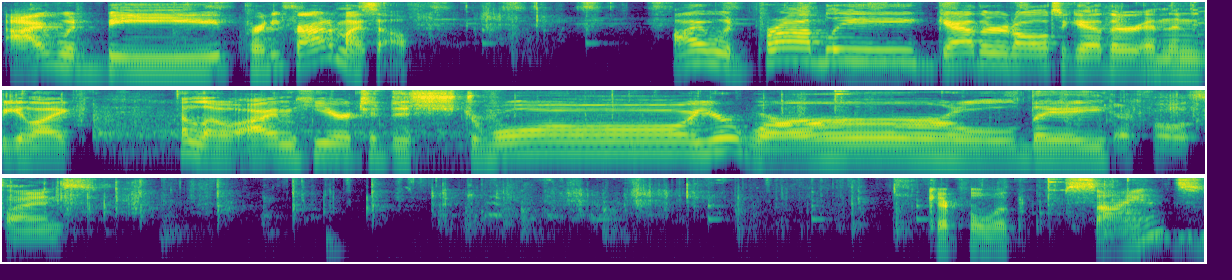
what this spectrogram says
I would be pretty proud of myself. I would probably gather it all together and then be like, hello, I'm here to destroy your world. eh?" Careful, science. Careful with science?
